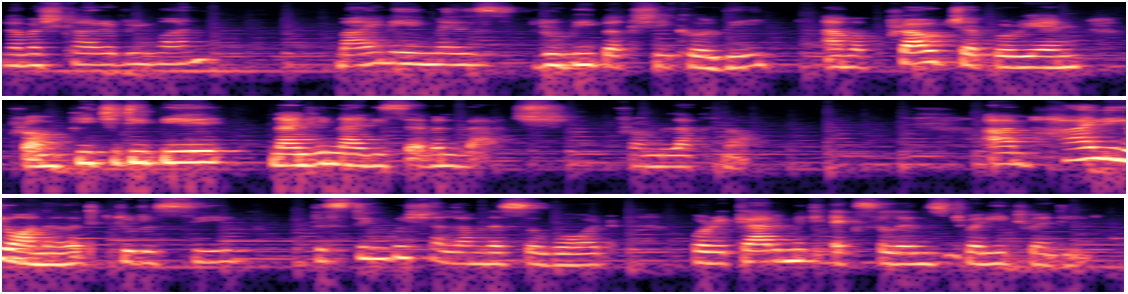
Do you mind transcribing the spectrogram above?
नमस्कार everyone my name is Ruby Bakshi Khurdi I am a proud Chaporian from PGTPA 1997 batch from Lucknow I am highly honoured to receive distinguished alumnus award for academic excellence 2020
